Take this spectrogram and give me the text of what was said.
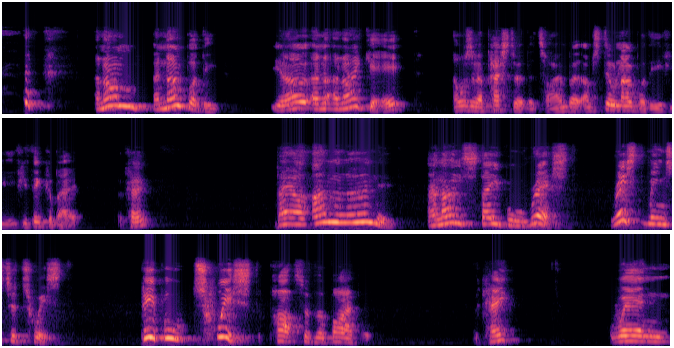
and I'm a nobody, you know, and, and I get it. I wasn't a pastor at the time, but I'm still nobody if you, if you think about it. Okay? They are unlearned and unstable wrest. Wrest means to twist. People twist parts of the Bible. Okay? When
